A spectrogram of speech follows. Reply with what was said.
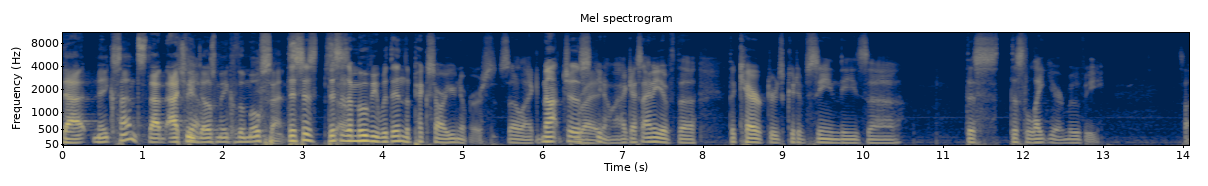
that makes sense. That actually Yeah. does make the most sense. This is this So- is a movie within the Pixar universe. So like not just Right. you know I guess any of the the characters could have seen these uh, this this Lightyear movie. So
